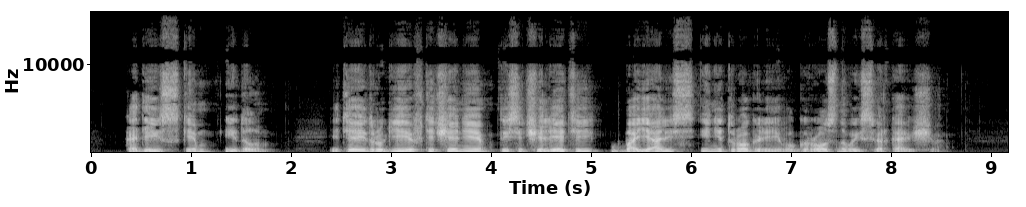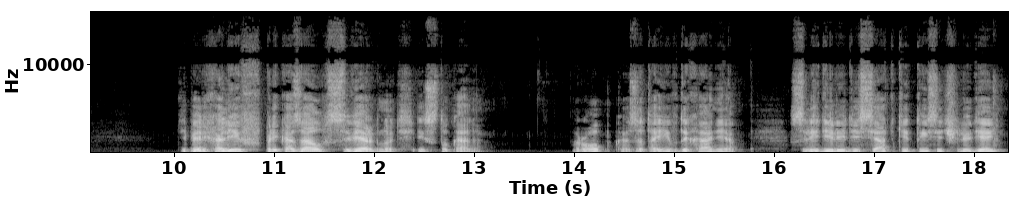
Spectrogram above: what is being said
— кадийским идолом. И те, и другие в течение тысячелетий боялись и не трогали его, грозного и сверкающего. Теперь халиф приказал свергнуть истукана. Робко, затаив дыхание, следили десятки тысяч людей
